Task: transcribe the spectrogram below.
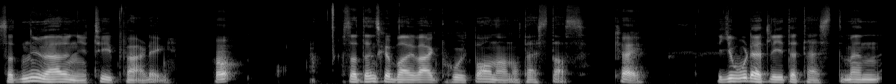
Så att nu är den ju typ färdig. Ja, Så att den ska bara iväg på skjutbanan och testas. okej. Jag gjorde ett litet test men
